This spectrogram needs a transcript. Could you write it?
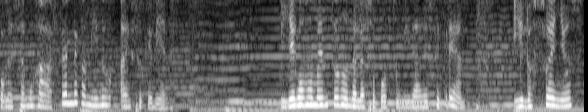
comenzamos a hacerle camino a eso que viene. Y llega un momento donde las oportunidades se crean y los sueños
